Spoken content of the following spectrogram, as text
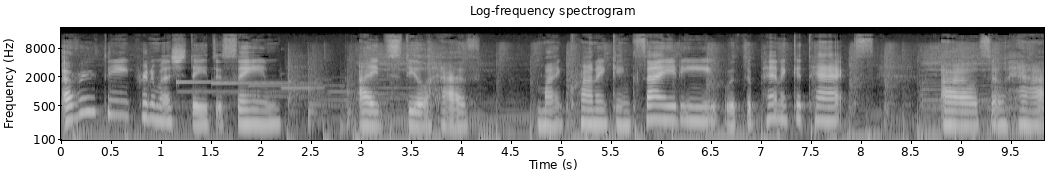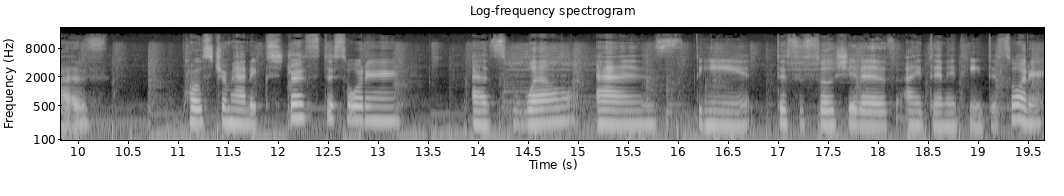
everything pretty much stayed the same. I still have my chronic anxiety with the panic attacks. I also have post traumatic stress disorder as well as the dissociative identity disorder.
